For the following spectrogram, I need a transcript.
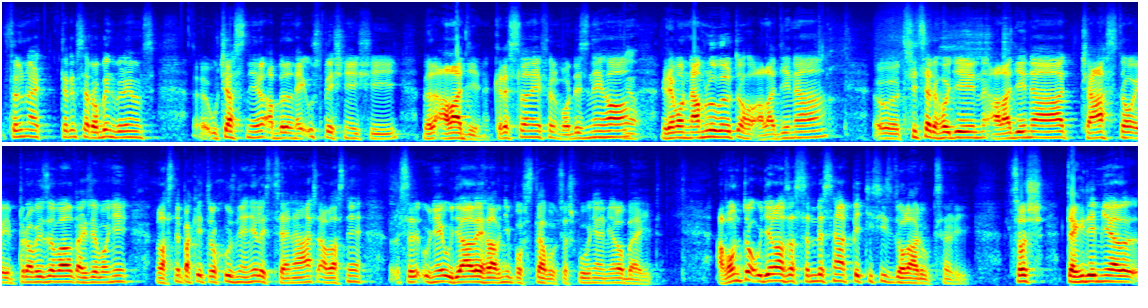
film, na kterým se Robin Williams eh, účastnil a byl nejúspěšnější, byl Aladdin. Kreslený film od Disneyho, Jo. kde on namluvil toho Aladina, eh, 30 hodin Aladina, část toho improvizoval, takže oni vlastně pak i trochu změnili scénář a vlastně se u něj udělali hlavní postavu, což původně nemělo být. A on to udělal za 75 tisíc dolarů celý. Což tehdy měl,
